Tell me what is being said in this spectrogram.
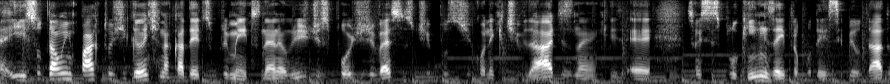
É, e isso dá um impacto gigante na cadeia de suprimentos, né? O grid dispor de diversos tipos de conectividades, né? Que é, são esses plugins aí para poder receber o dado.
